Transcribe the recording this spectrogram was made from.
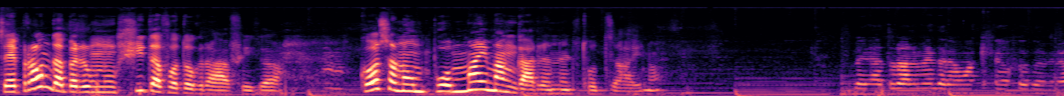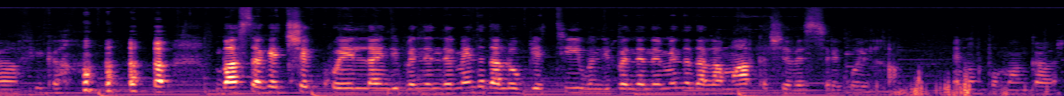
Sei pronta per un'uscita fotografica? Cosa non può mai mancare nel tuo zaino? Beh, naturalmente la macchina fotografica. Basta che c'è quella, indipendentemente dall'obiettivo, indipendentemente dalla marca, ci deve essere quella. E non può mancare.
